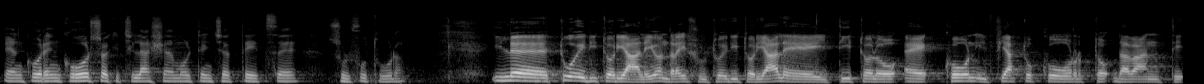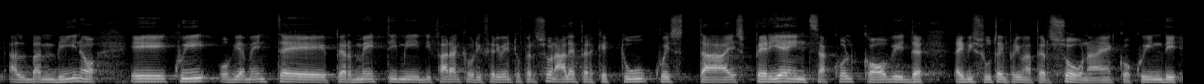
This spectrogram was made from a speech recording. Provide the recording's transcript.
è ancora in corso e che ci lascia molte incertezze sul futuro. Il tuo editoriale, io andrei sul tuo editoriale, il titolo è Con il fiato corto davanti al bambino e qui ovviamente permettimi di fare anche un riferimento personale perché tu questa esperienza col Covid l'hai vissuta in prima persona, ecco, quindi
